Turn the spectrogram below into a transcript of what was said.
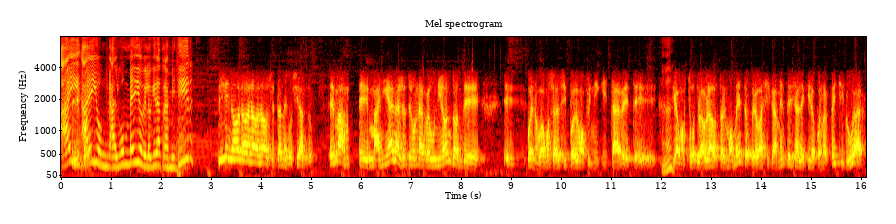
Hay, hay un, algún medio que lo quiera transmitir? Sí, no, no, no, no, se está negociando. Es más, eh, mañana yo tengo una reunión donde, eh, bueno, vamos a ver si podemos finiquitar, este, Ah. digamos, todo lo hablado hasta el momento, pero básicamente ya le quiero poner fecha y lugar.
